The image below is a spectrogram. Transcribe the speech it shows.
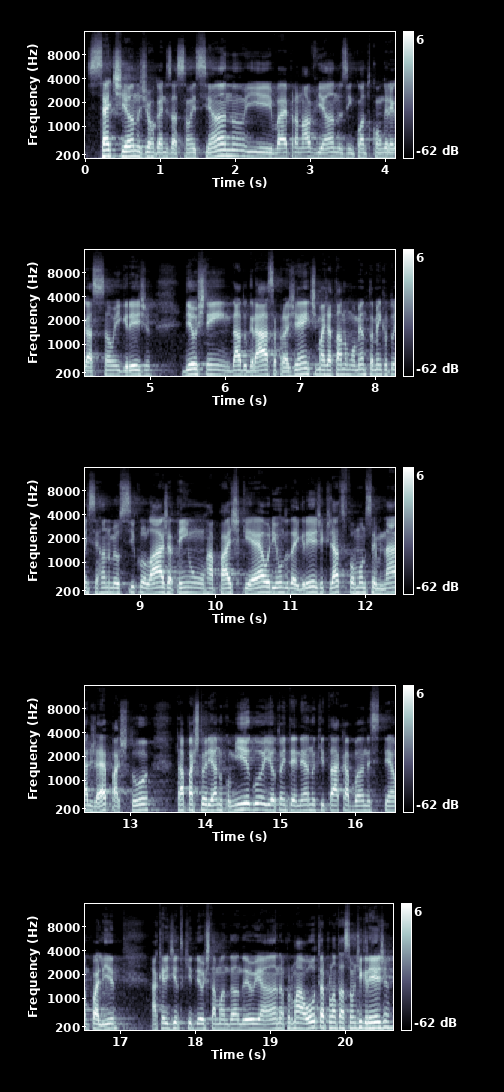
sete anos de organização esse ano e vai para nove anos enquanto congregação e igreja. Deus tem dado graça para a gente, mas já está no momento também que eu estou encerrando meu ciclo lá. Já tem um rapaz que é oriundo da igreja, que já se formou no seminário, já é pastor, está pastoreando comigo e eu estou entendendo que está acabando esse tempo ali Acredito que Deus está mandando eu e a Ana para uma outra plantação de igreja.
